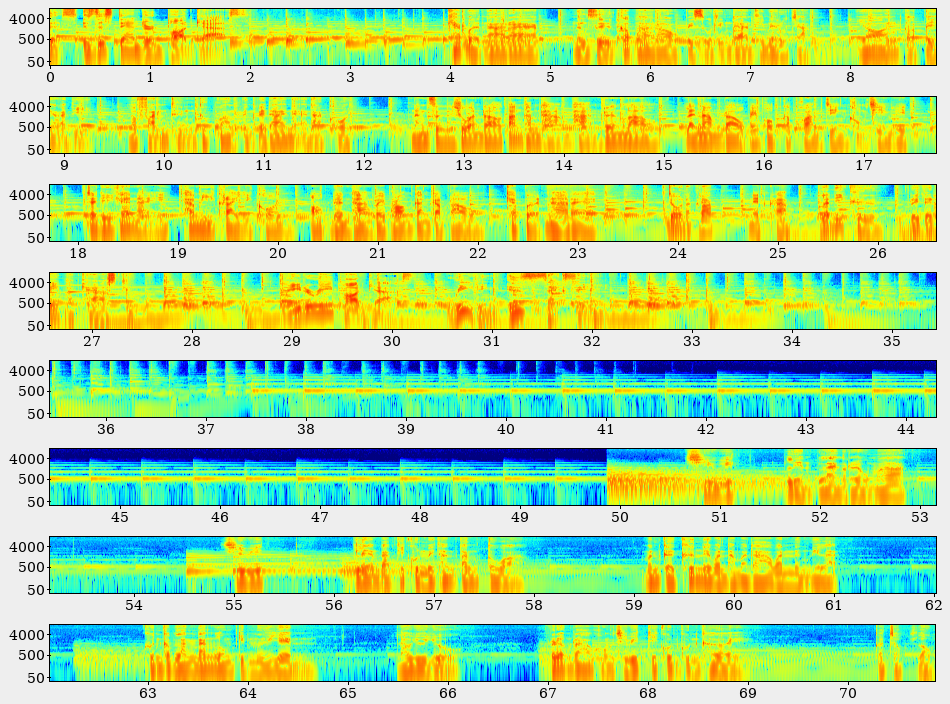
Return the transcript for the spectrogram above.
This is the Standard Podcast แค่เปิดหน้าแรก หนังสือก็พาเราไปสู่ดินแดนที่ไม่รู้จัก ย้อนกลับไปยังอดีต แล้วฝันถึงทุกความเป็นไปได้ในอนาคต หนังสือชวนเราตั้งคำถามผ่านเรื่องเล่า และนำเราไปพบกับความจริงของชีวิต จะดีแค่ไหนถ้ามีใครอีกคนออกเดินทางไปพร้อมกันกับเรา แค่เปิดหน้าแรก โจนะครับ เน็ตครับ และนี่คือ Readery Podcast Readery Podcast Reading is sexy ชีวิตเปลี่ยนแปลงเร็วมาก ชีวิตเปลี่ยนแบบที่คุณไม่ทันตั้งตัว มันเกิดขึ้นในวันธรรมดาวันหนึ่งนี่แหละ คุณกำลังนั่งลงกินมื้อเย็น แล้วอยู่ๆ เรื่องราวของชีวิตที่คุณคุ้นเคย ก็จบลง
